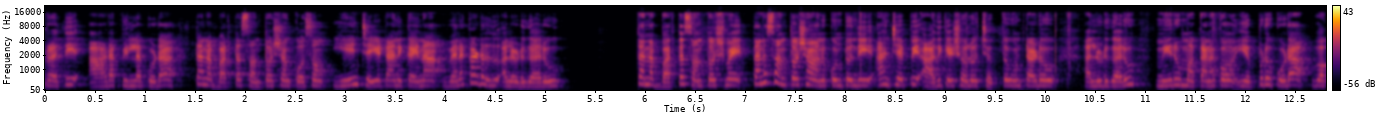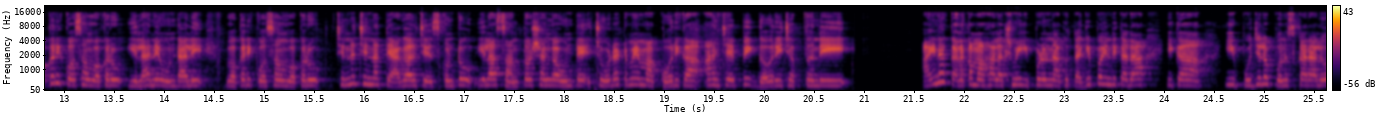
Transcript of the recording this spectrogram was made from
ప్రతి ఆడపిల్ల కూడా తన భర్త సంతోషం కోసం ఏం చేయటానికైనా వెనకడదు అల్లుడు గారు. తన భర్త సంతోషమే తన సంతోషం అనుకుంటుంది అని చెప్పి ఆదికేశవులు చెప్తూ ఉంటాడు. అల్లుడు గారు మీరు మా కనకం ఎప్పుడు కూడా ఒకరి కోసం ఒకరు ఇలానే ఉండాలి ఒకరి కోసం ఒకరు చిన్న చిన్న త్యాగాలు చేసుకుంటూ ఇలా సంతోషంగా ఉంటే చూడటమే మా కోరిక అని చెప్పి గౌరీ చెప్తుంది. అయినా కనక మహాలక్ష్మి ఇప్పుడు నాకు తగ్గిపోయింది కదా ఇక ఈ పూజలు పునస్కారాలు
